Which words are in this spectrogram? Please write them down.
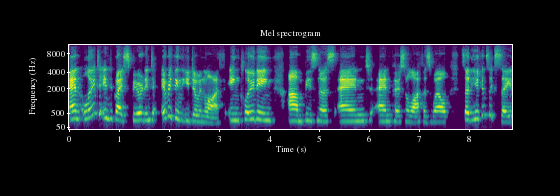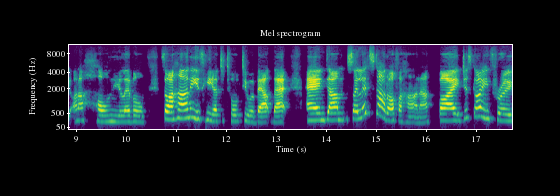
and learn to integrate spirit into everything that you do in life, including um, business and and personal life as well, so that you can succeed on a whole new level. So Ahana is here to talk to you about that. And um, so let's start off, Ahana, by just going through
